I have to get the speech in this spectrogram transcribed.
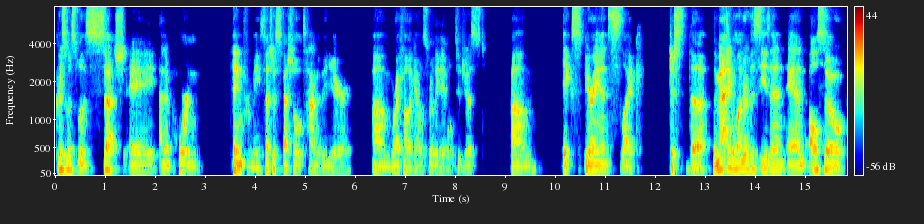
Christmas was such a an important thing for me, such a special time of the year um, where I felt like I was really able to just um, experience like just the the magic and wonder of the season, and also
